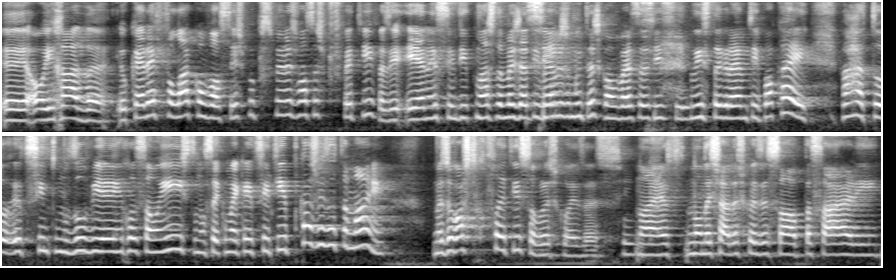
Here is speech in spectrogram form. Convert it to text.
uh, ou errada. Eu quero é falar com vocês para perceber as vossas perspectivas. E, e é nesse sentido que nós também já tivemos sim. muitas conversas sim, sim. no Instagram, tipo, ok, ah, tô, eu sinto-me dúbia em relação a isto, não sei como é que é de sentir, porque às vezes eu também. Mas eu gosto de refletir sobre as coisas, Sim. não é? Não deixar as coisas só passar, e,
